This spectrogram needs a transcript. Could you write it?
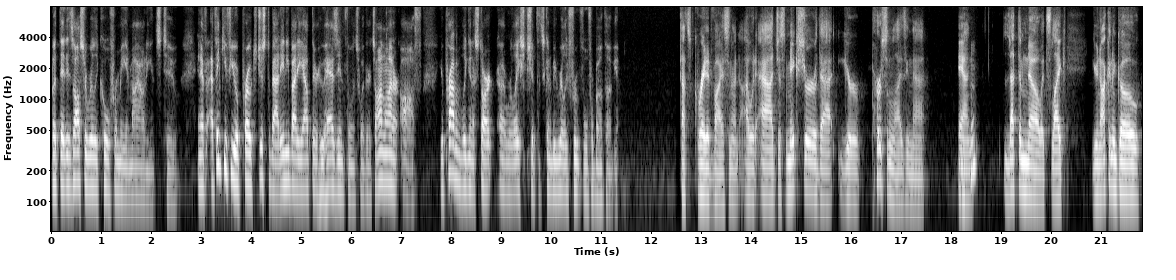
but that is also really cool for me and my audience too. And if i think if you approach just about anybody out there who has influence whether it's online or off you're probably going to start a relationship that's going to be really fruitful for both of you. That's great advice and i would add just make sure that you're personalizing that and mm-hmm. let them know. It's like you're not going to go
